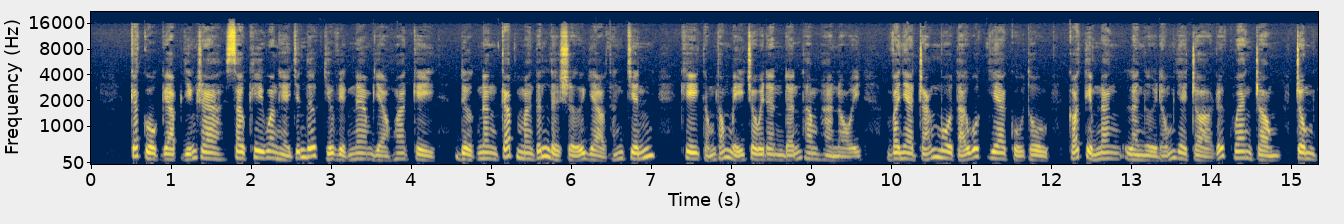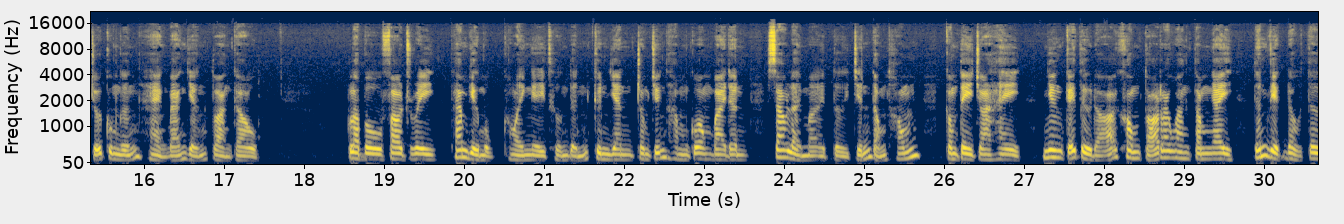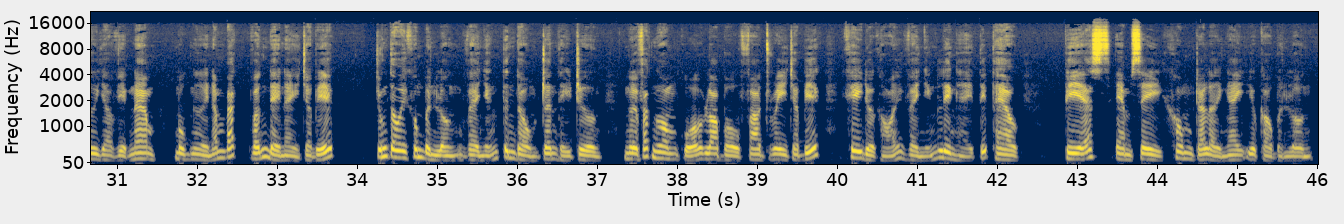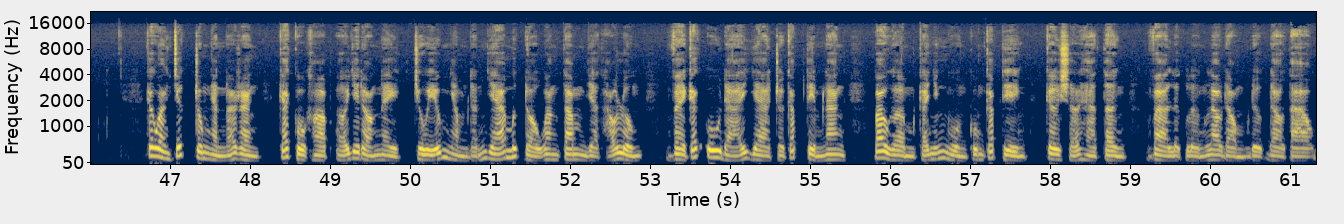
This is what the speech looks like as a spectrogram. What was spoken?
Các cuộc gặp diễn ra sau khi quan hệ chính thức giữa Việt Nam và Hoa Kỳ được nâng cấp mang tính lịch sử vào tháng 9 khi Tổng thống Mỹ Joe Biden đến thăm Hà Nội và Nhà Trắng mô tả quốc gia cụ thù có tiềm năng là người đóng vai trò rất quan trọng trong chuỗi cung ứng hàng bán dẫn toàn cầu. Global Foundry tham dự một hội nghị thượng đỉnh kinh doanh trong chuyến thăm của ông Biden sau lời mời từ chính Tổng thống. Công ty cho hay, nhưng kể từ đó không tỏ ra quan tâm ngay đến việc đầu tư vào Việt Nam, một người nắm bắt vấn đề này cho biết. Chúng tôi không bình luận về những tin đồn trên thị trường, người phát ngôn của Global Foundry cho biết khi được hỏi về những liên hệ tiếp theo. PSMC không trả lời ngay yêu cầu bình luận. Các quan chức trong ngành nói rằng các cuộc họp ở giai đoạn này chủ yếu nhằm đánh giá mức độ quan tâm và thảo luận về các ưu đãi và trợ cấp tiềm năng, bao gồm cả những nguồn cung cấp tiền, cơ sở hạ tầng và lực lượng lao động được đào tạo.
